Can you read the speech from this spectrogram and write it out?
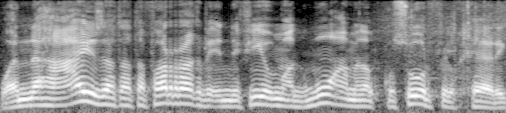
وأنها عايزة تتفرغ لأن في مجموعة من القصور في الخارج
